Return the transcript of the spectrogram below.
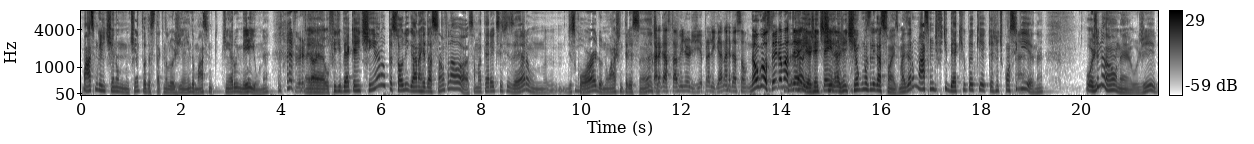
O máximo que a gente tinha, não, não tinha toda essa tecnologia ainda, o máximo que tinha era o e-mail, né? É verdade. É, o feedback que a gente tinha era o pessoal ligar na redação e falar: Ó, essa matéria aí que vocês fizeram, discordo, não acho interessante. o cara gastava energia pra ligar na redação. Não gostei da matéria. É, e a gente, Tem, tinha, né? a gente tinha algumas ligações, mas era o máximo de feedback que, que, que a gente conseguia, né? Hoje não, né? Hoje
